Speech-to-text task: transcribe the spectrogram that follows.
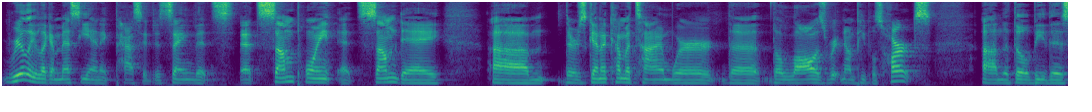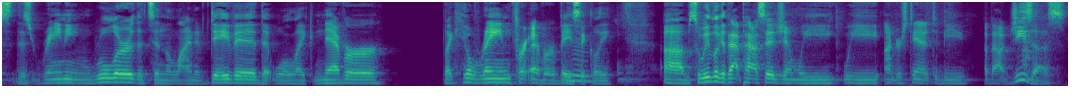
really like a messianic passage. It's saying that at some point, at some day, um, there's going to come a time where the the law is written on people's hearts. Um, that there'll be this this reigning ruler that's in the line of David that will like never like he'll reign forever basically. Um, so we look at that passage and we we understand it to be about jesus.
